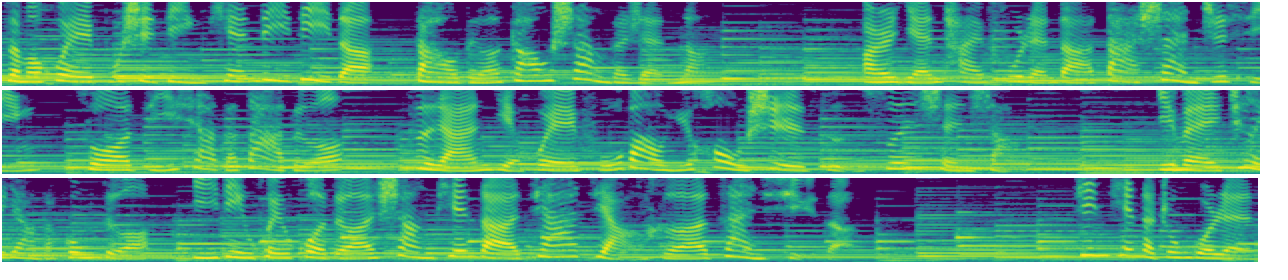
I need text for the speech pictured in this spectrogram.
怎么会不是顶天立地的道德高尚的人呢？而严太夫人的大善之行所积下的大德，自然也会福报于后世子孙身上。因为这样的功德一定会获得上天的嘉奖和赞许的。今天的中国人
